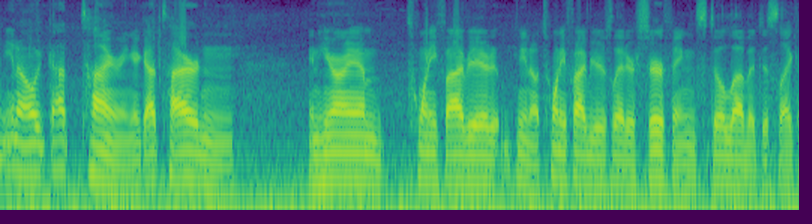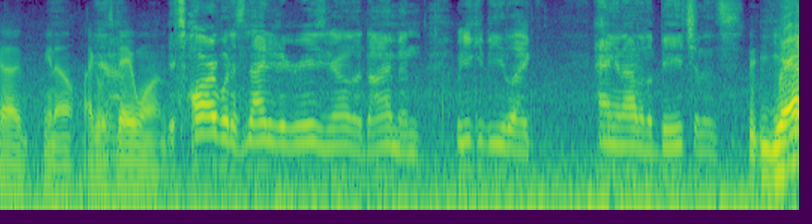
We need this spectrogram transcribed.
you know it got tiring. It got tired, and and here I am, 25 year, you know, 25 years later, surfing, still love it, just like I, you know, like it was day one. It's hard when it's 90 degrees and you're on the diamond, when you could be like hanging out on the beach and it's Yeah.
